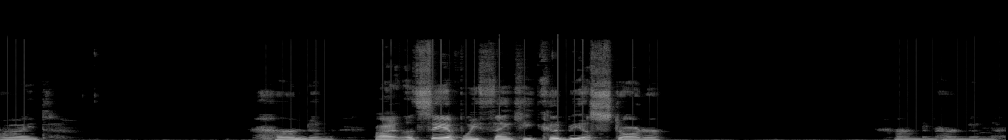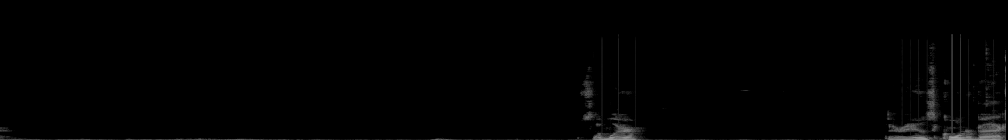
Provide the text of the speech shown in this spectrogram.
Right. Herndon. All right, let's see if we think he could be a starter. Herndon, Herndon. Somewhere. There he is, cornerback.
